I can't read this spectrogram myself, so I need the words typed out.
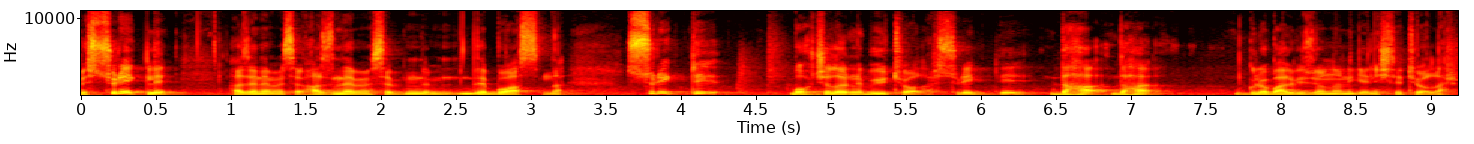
Ve sürekli, hazine mezhebi, hazine mezhebinde de bu aslında, sürekli bohçalarını büyütüyorlar. Sürekli daha daha global vizyonlarını genişletiyorlar.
